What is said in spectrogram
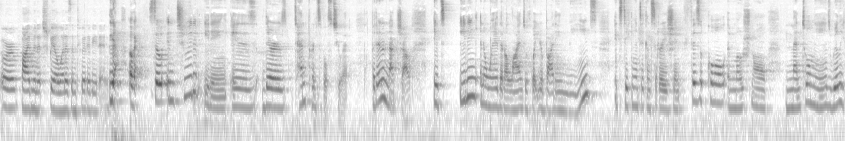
or five minute spiel? What is intuitive eating? Yeah. Okay. So intuitive eating is there's ten principles to it, but in a nutshell, it's eating in a way that aligns with what your body needs. It's taking into consideration physical, emotional, mental needs, really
